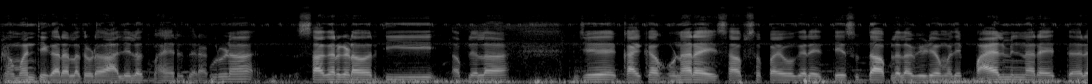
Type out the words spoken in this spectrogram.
भ्रमंती करायला थोडं आलेलो बाहेर जरा. पूर्ण सागरगडावरती आपल्याला जे काय काय होणार आहे साफसफाई वगैरे ते सुद्धा आपल्याला व्हिडिओमध्ये पाहायला मिळणार आहे. तर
